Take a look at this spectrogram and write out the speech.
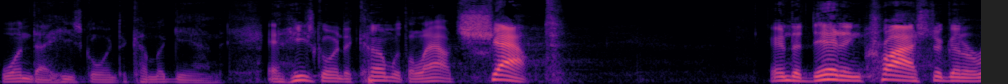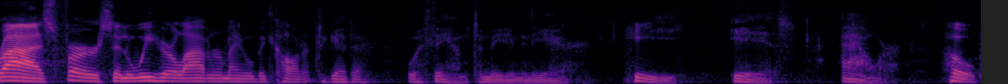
One day he's going to come again, and he's going to come with a loud shout and the dead in Christ are going to rise first, and we who are alive and remain will be caught up together with them to meet him in the air. He is our hope.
